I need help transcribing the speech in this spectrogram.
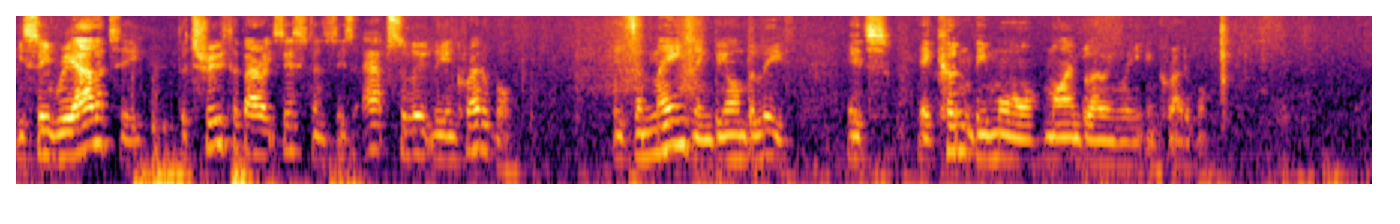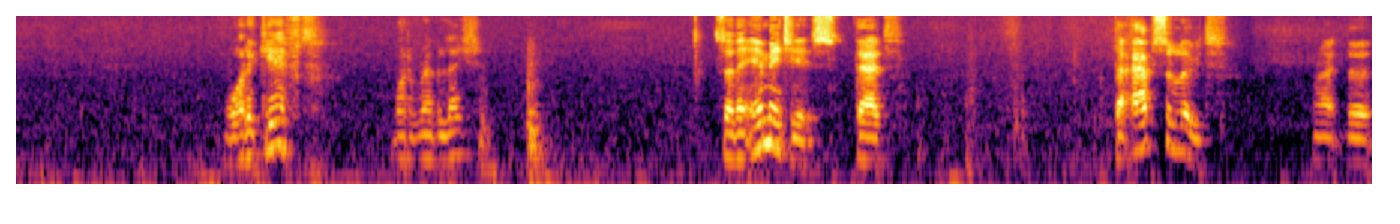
you see, reality, the truth of our existence is absolutely incredible. It's amazing beyond belief. It's, it couldn't be more mind blowingly incredible. What a gift! What a revelation. So the image is that the absolute, right, the,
